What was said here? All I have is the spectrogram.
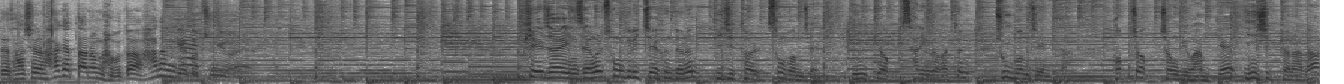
근데 사실은 하겠다는 말보다 하는 게 더 중요해요. 피해자의 인생을 송두리째 흔드는 디지털 성범죄, 인격 살인과 같은 중범죄입니다. 법적 정비와 함께 인식 변화가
